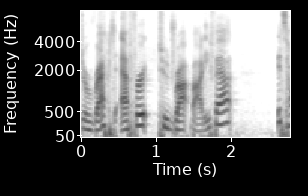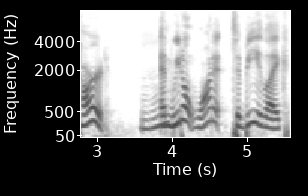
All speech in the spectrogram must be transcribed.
direct effort to drop body fat, it's hard. Mm-hmm. And we don't want it to be like,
